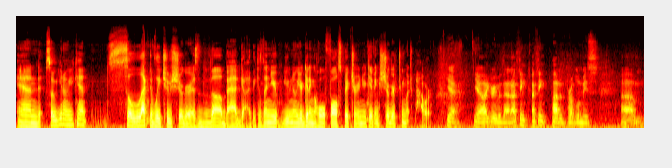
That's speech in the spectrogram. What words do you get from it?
and so you know you can't selectively choose sugar as the bad guy because then you you know you're getting a whole false picture and you're giving sugar too much power. Yeah, yeah, I agree with that. I think I think part of the problem is um,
